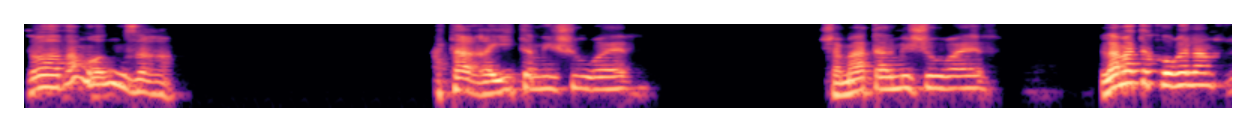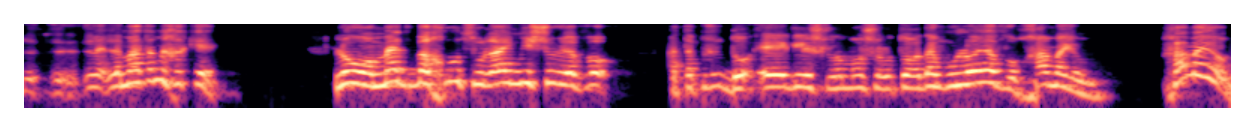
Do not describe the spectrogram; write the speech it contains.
זו אהבה מאוד מוזרה. אתה ראית מישהו רעב? שמעת על מישהו רעב? למה אתה קורא לנו, למה אתה מחכה? לא, הוא עומד בחוץ, אולי מישהו יבוא. אתה פשוט דואג לשלומו של אותו אדם, הוא לא יבוא, חם היום. חם היום.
